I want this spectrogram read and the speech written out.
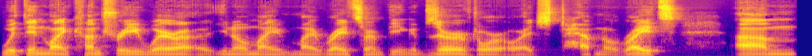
within my country where uh, you know my my rights aren't being observed or or i just have no rights. Um,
